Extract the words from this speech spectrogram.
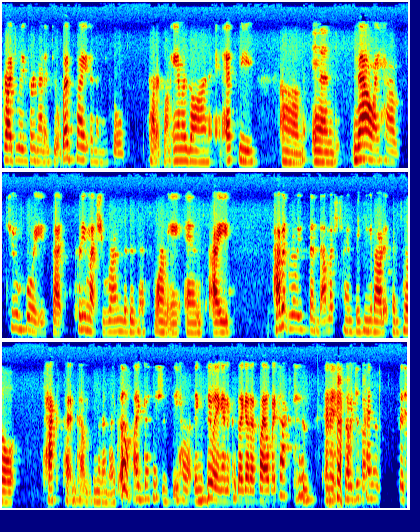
gradually turned that into a website, and then we sold products on Amazon and Etsy. Um, and now I have two employees that pretty much run the business for me, and I haven't really spent that much time thinking about it until tax time comes and then I'm like, oh, I guess I should see how that thing's doing and because I got to file my taxes and it, so it just kind of sits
